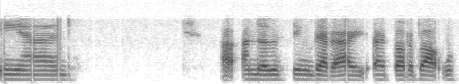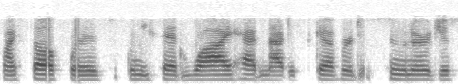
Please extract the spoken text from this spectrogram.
and uh, another thing that I, I thought about with myself was when he said, Why hadn't I discovered it sooner? Just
